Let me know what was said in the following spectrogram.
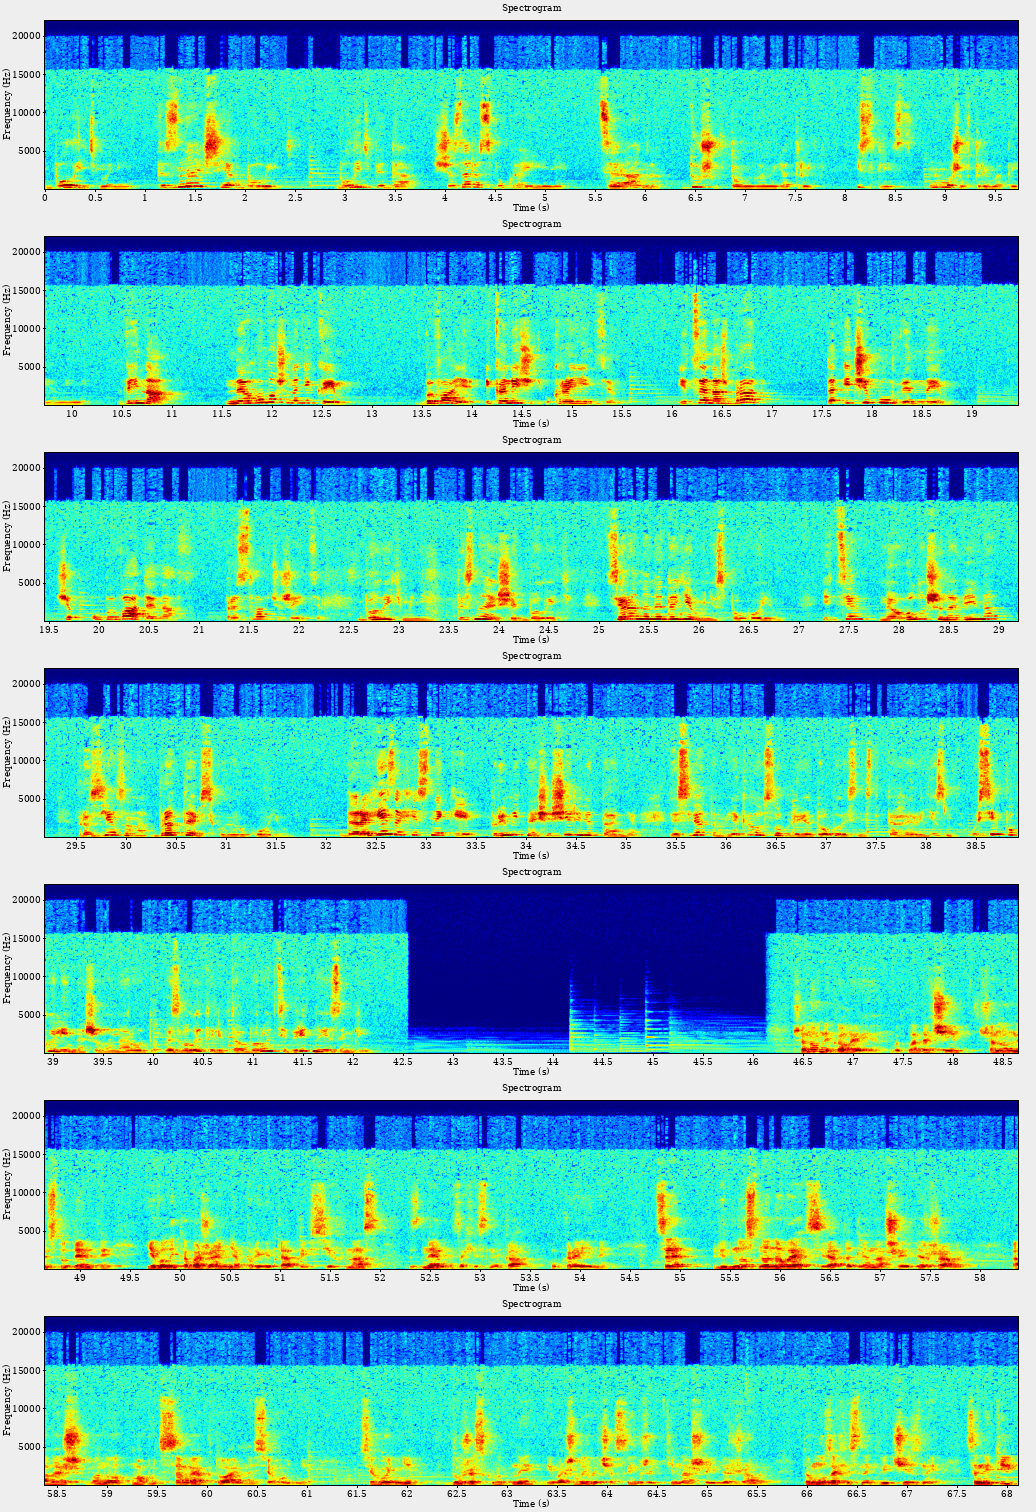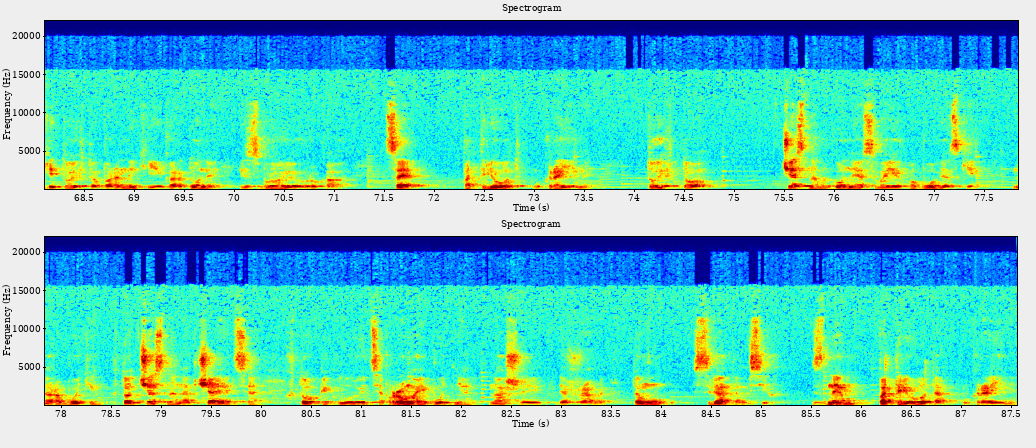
Болить мені, ти знаєш, як болить? Болить біда, що зараз в Україні. Ця рана душу втомлену ятрить, і сліз не можу втримати я нині. Війна не оголошена ніким, вбиває і калічить українців. І це наш брат, та і чи був він ним, щоб убивати нас, прислав чужинців. Болить мені, ти знаєш, як болить. Ця рана не дає мені спокою. І ця неоголошена війна розв'язана братерською рукою. Дорогі захисники, Прийміть наші щирі вітання зі святом, яке особлює доблесність та героїзм усіх поколінь нашого народу, визволителів та оборонців рідної землі. Шановні колеги, викладачі, шановні студенти, є велике бажання привітати всіх нас з Днем захисника України. Це відносно нове свято для нашої держави, але ж воно, мабуть, саме актуальне сьогодні. Сьогодні дуже скрутні і важливі часи в житті нашої держави. Тому захисник вітчизни це не тільки той, хто боронить її кордони із зброєю в руках, це патріот України, той, хто чесно виконує свої обов'язки на роботі, хто чесно навчається, хто піклується про майбутнє нашої держави. Тому святом всіх з Днем Патріота України!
